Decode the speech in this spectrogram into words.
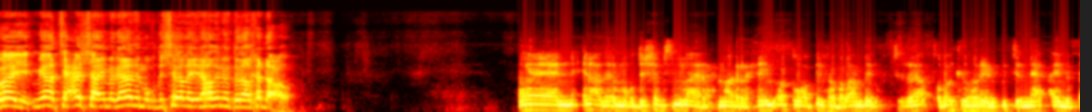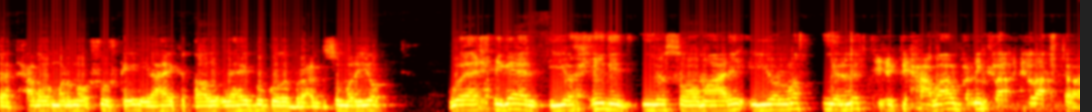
waaye miyaad jeceshahay magaalada muqdisho la yidhahdo inuu dagaal ka dhaco? Inaad er muqdisho bismillahi raxmaan raxiim horta waa bil rabadaan baynu ku jirnaa tobankii horeynu ku jirnaa aynu faatixada marno shuushka in ilaahay ka waa xigaal iyo xidid iyo soomaali iyo laf iyo lafti xigtay xabaalba ninkaa ilaa aftara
